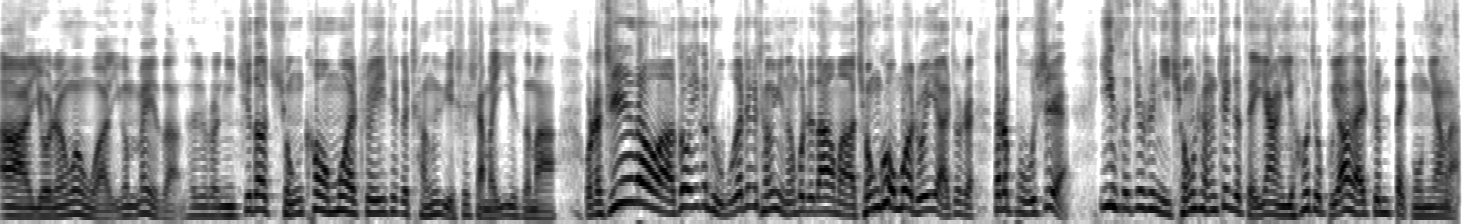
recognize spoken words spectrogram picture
啊，有人问我一个妹子，她就说：“你知道‘穷寇莫追’这个成语是什么意思吗？”我说：“知道啊，作为一个主播，这个成语能不知道吗？‘穷寇莫追’呀，就是她说不是，意思就是你穷成这个贼样，以后就不要来追本姑娘了。”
